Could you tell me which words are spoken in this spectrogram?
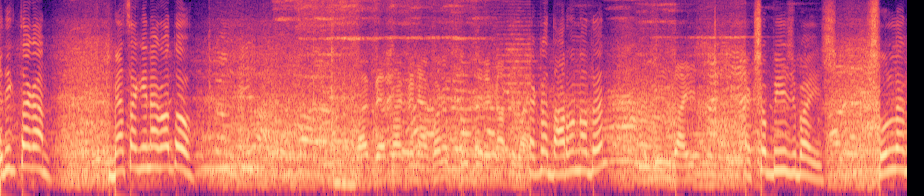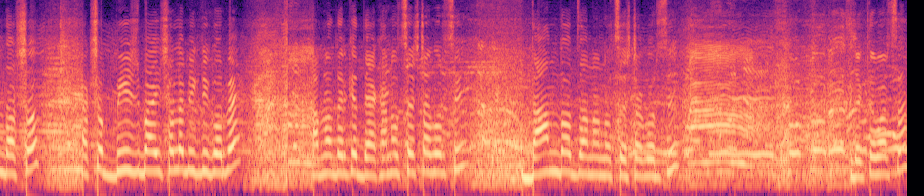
এদিক তাকান। বেচা কিনা কত? একটা ধারণা দেন। একশো বিশ বাইশ। শুনলেন দর্শক একশো বিশ বাইশ হলে বিক্রি করবে। আপনাদেরকে দেখানোর চেষ্টা করছি দাম দর জানানোর চেষ্টা করছি। দেখতে পাচ্ছেন?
